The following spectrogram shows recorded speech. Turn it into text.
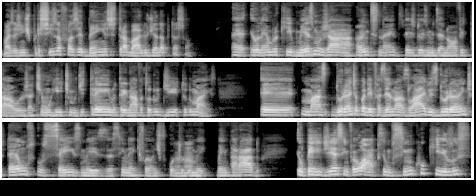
mas a gente precisa fazer bem esse trabalho de adaptação. É, eu lembro que mesmo já antes, né, desde 2019 e tal, eu já tinha um ritmo de treino, treinava todo dia e tudo mais. É, mas durante a pandemia, fazendo as lives, durante até uns, os seis meses, assim, né? Que foi onde ficou uhum. tudo meio, bem parado. Eu perdi, assim, foi o ápice, uns 5 quilos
